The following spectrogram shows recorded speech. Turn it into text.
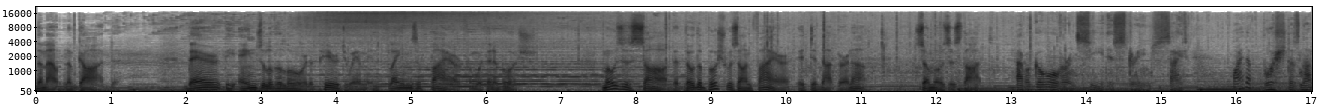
the mountain of God. There the angel of the Lord appeared to him in flames of fire from within a bush. Moses saw that though the bush was on fire, it did not burn up. So Moses thought, I will go over and see this strange sight, why the bush does not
